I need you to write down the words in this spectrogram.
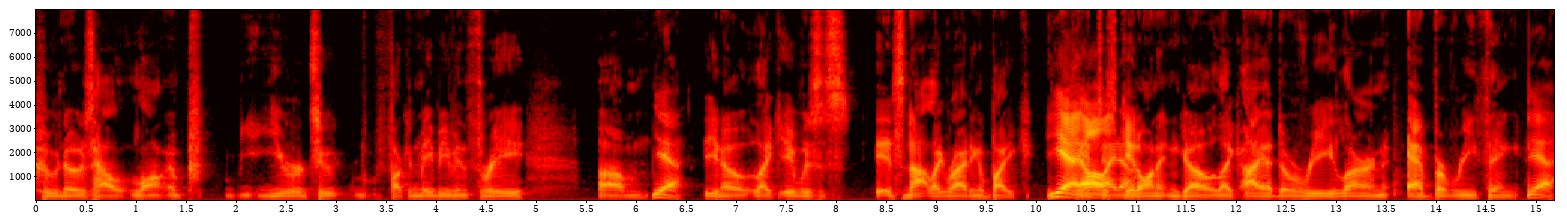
who knows how long, p- year or two, fucking maybe even three. Um, yeah. You know, like it was, it's not like riding a bike. You Yeah, can't oh, I just know. get on it and go. Like I had to relearn everything. Yeah.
